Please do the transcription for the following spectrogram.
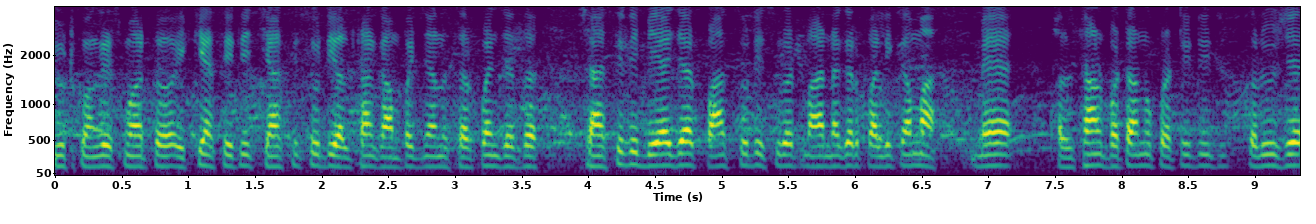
યુથ કોંગ્રેસમાં તો એક્યાસીથી છ્યાસી સુધી અલથાણ ગ્રામ પંચાયતનો સરપંચ હતો. છ્યાસીથી બે હજાર પાંચ સુધી સુરત મહાનગરપાલિકામાં મેં અલથાણ ભટ્ટાનું પ્રતિનિધિત્વ કર્યું છે.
